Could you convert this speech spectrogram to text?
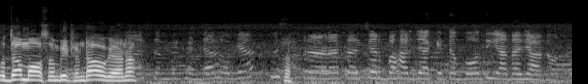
ਉਦਾਂ ਮੌਸਮ ਵੀ ਠੰਡਾ ਹੋ ਗਿਆ ਨਾ। ਮੌਸਮ ਵੀ ਠੰਡਾ ਹੋ ਗਿਆ ਕੁਝ ਪੁਰਾਣਾ ਕਲਚਰ ਬਾਹਰ ਜਾ ਕੇ ਤਾਂ ਬਹੁਤ ਹੀ ਜ਼ਿਆਦਾ ਯਾਦ ਆਉਂਦਾ।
